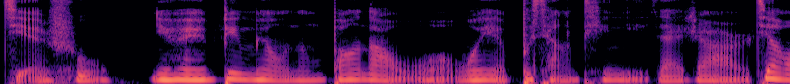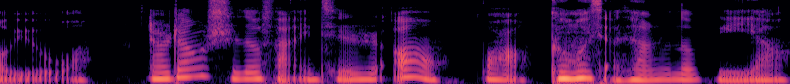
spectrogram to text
结束，因为并没有能帮到我，我也不想听你在这儿教育我。而当时的反应其实是，哦，哇，跟我想象中的不一样。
